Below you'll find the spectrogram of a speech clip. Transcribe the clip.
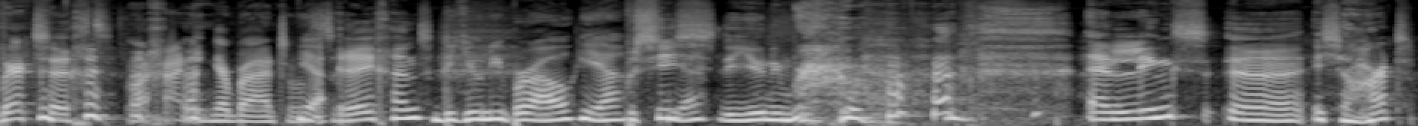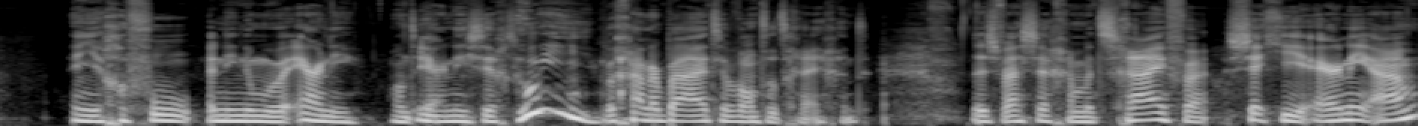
Bert zegt, we gaan niet naar buiten, want Ja. het regent. De unibrow, ja. Precies, Ja. de unibrow. en links eh, is je hart en je gevoel. En die noemen we Ernie. Want. Ernie zegt, hoei, we gaan naar buiten, want het regent. Dus wij zeggen met schrijven, zet je je Ernie aan.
